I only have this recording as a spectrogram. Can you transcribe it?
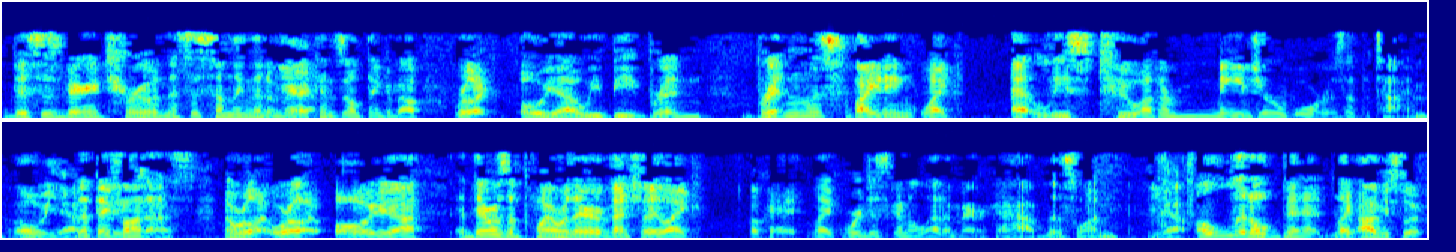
This is very true, and this is something that Americans don't think about. We're like, oh yeah, we beat Britain. Britain was fighting like at least two other major wars at the time Oh yeah. that they big fought time. us, and we're like, we're like, oh yeah. And there was a point where they were eventually like, okay, like we're just gonna let America have this one Yeah. a little bit. Like obviously, like,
